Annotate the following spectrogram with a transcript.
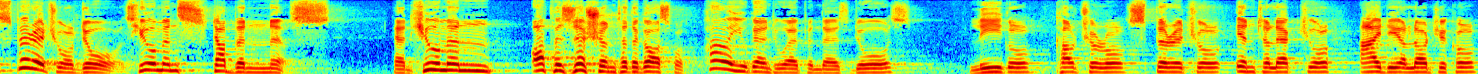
spiritual doors, human stubbornness and human opposition to the gospel. How are you going to open those doors? Legal, cultural, spiritual, intellectual, ideological.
